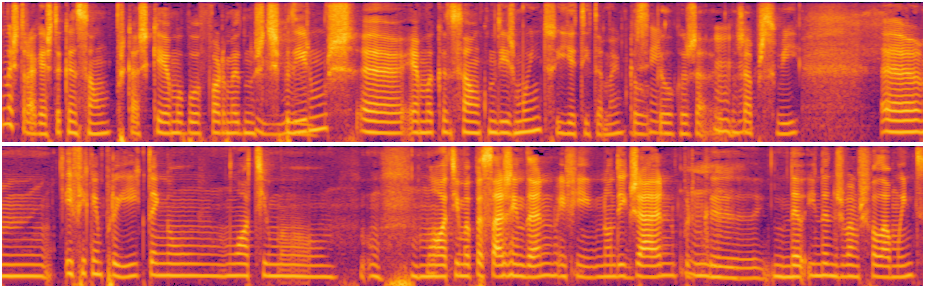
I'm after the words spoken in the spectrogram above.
Mas trago esta canção porque acho que é uma boa forma de nos despedirmos. Uh, é uma canção que me diz muito, e a ti também, pelo, pelo que eu já, já percebi. Um, e fiquem por aí, que tenham um ótimo, um- uma ótima passagem de ano. Enfim, não digo já ano, porque ainda, ainda nos vamos falar muito,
